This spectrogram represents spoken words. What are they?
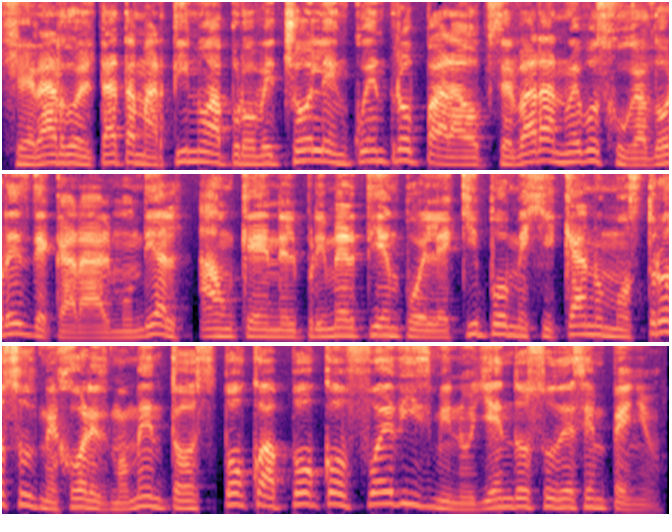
Gerardo el Tata Martino aprovechó el encuentro para observar a nuevos jugadores de cara al Mundial. Aunque en el primer tiempo el equipo mexicano mostró sus mejores momentos, poco a poco fue disminuyendo su desempeño.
